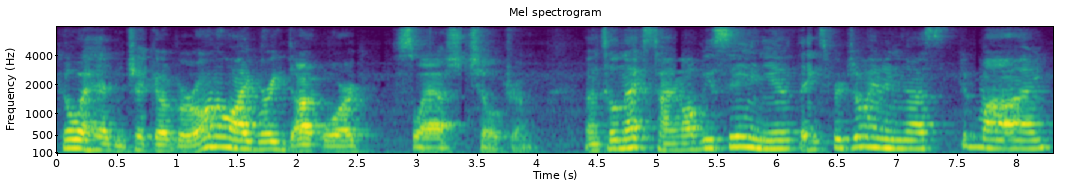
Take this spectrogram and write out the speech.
go ahead and check out veronalibrary.org slash children. Until next time, I'll be seeing you. Thanks for joining us. Goodbye.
